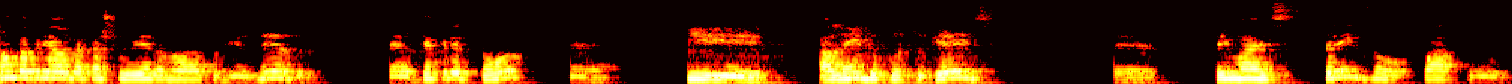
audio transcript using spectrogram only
São Gabriel da Cachoeira, no Alto Rio Negro, é, decretou é, que, além do português, é, tem mais três ou quatro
